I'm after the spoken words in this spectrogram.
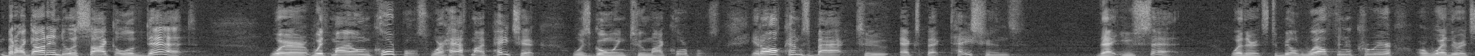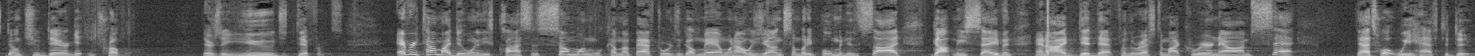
But I got into a cycle of debt where, with my own corporals, where half my paycheck was going to my corporals. It all comes back to expectations that you set, whether it's to build wealth in a career or whether it's don't you dare get in trouble. There's a huge difference. Every time I do one of these classes, someone will come up afterwards and go, Man, when I was young, somebody pulled me to the side, got me saving, and I did that for the rest of my career. Now I'm set. That's what we have to do.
